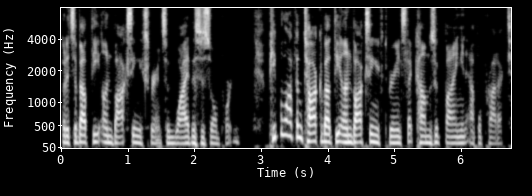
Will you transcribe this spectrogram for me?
but it's about the unboxing experience and why this is so important. People often talk about the unboxing experience that comes with buying an Apple product.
